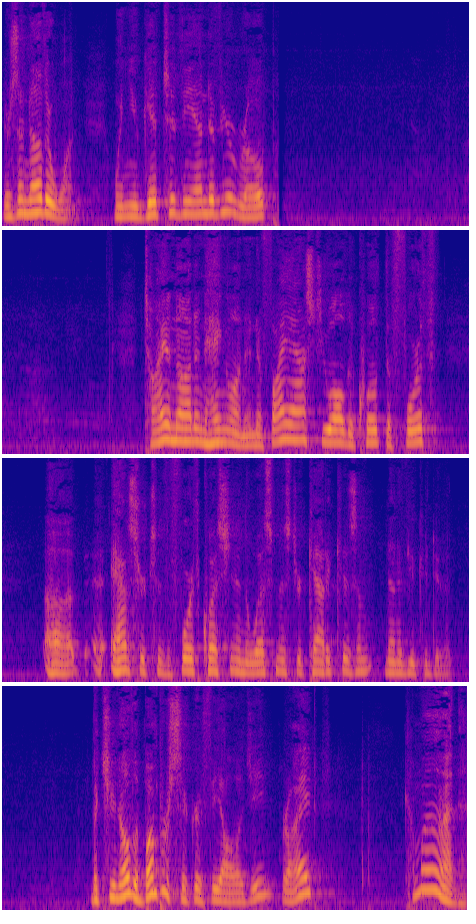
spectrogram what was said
There's another one. When you get to the end of your rope, tie a knot and hang on. And if I asked you all to quote the fourth uh, answer to the fourth question in the Westminster Catechism, none of you could do it. But you know the bumper sticker theology, right? Come on.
